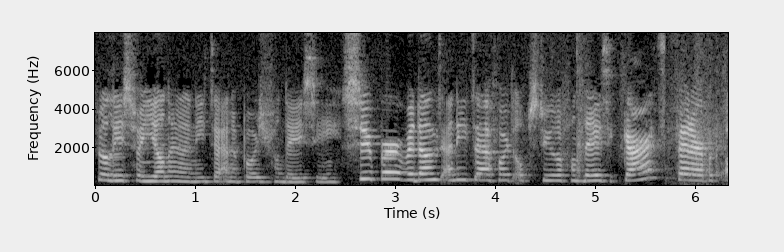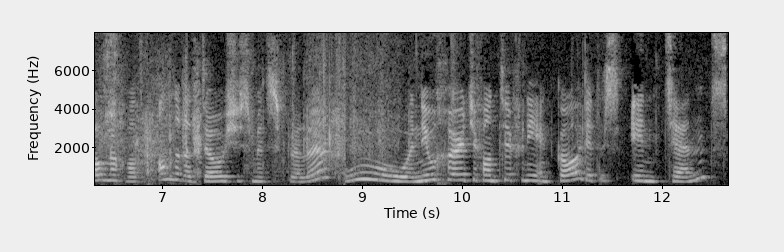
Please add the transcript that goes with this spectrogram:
Veel liefst van Jan en Anita en een pootje van Daisy. Super bedankt Anita voor het opsturen van deze kaart. Verder heb ik ook nog wat andere doosjes met spullen. Oeh, een nieuw geurtje van Tiffany Co. Dit is Intense.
